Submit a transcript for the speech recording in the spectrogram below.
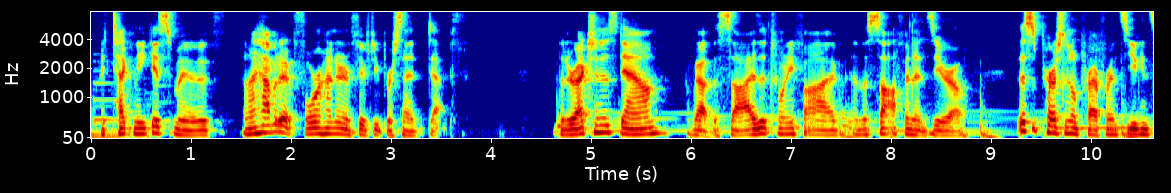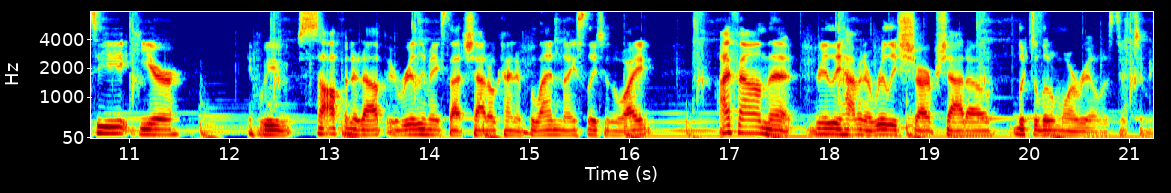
my technique is smooth, and I have it at 450% depth. The direction is down, I've got the size at 25 and the soften at zero. This is personal preference. You can see here, if we soften it up, it really makes that shadow kind of blend nicely to the white. I found that really having a really sharp shadow looked a little more realistic to me.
